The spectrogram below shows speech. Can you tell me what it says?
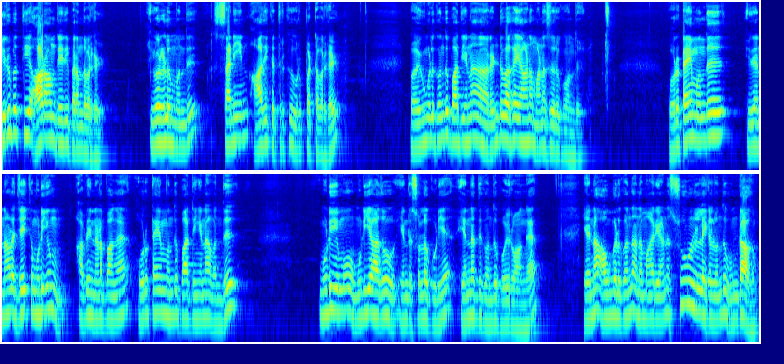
இருபத்தி ஆறாம் தேதி பிறந்தவர்கள். இவர்களும் வந்து சனியின் ஆதிக்கத்திற்கு உட்பட்டவர்கள். இப்போ இவங்களுக்கு வந்து பார்த்திங்கன்னா ரெண்டு வகையான மனசு இருக்கும் வந்து. ஒரு டைம் வந்து இதனால் ஜெயிக்க முடியும் அப்படின்னு நினப்பாங்க. ஒரு டைம் வந்து பார்த்திங்கன்னா வந்து முடியுமோ முடியாதோ என்று சொல்லக்கூடிய எண்ணத்துக்கு வந்து போயிடுவாங்க ஏன்னா அவங்களுக்கு வந்து அந்த மாதிரியான சூழ்நிலைகள் வந்து உண்டாகும்.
